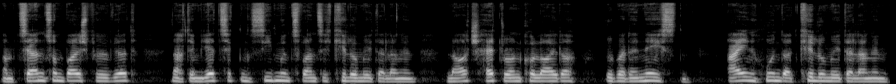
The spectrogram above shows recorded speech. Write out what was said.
Am CERN zum Beispiel wird, nach dem jetzigen 27 Kilometer langen Large Hadron Collider, über den nächsten 100 Kilometer langen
